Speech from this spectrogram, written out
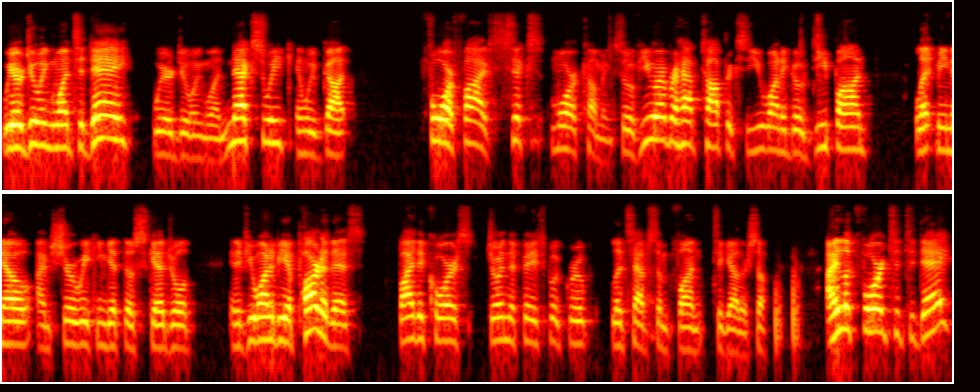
we are doing one today, we're doing one next week, and we've got four, five, six more coming. So, if you ever have topics that you want to go deep on, let me know. I'm sure we can get those scheduled. And if you want to be a part of this, buy the course, join the Facebook group. Let's have some fun together. So, I look forward to today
